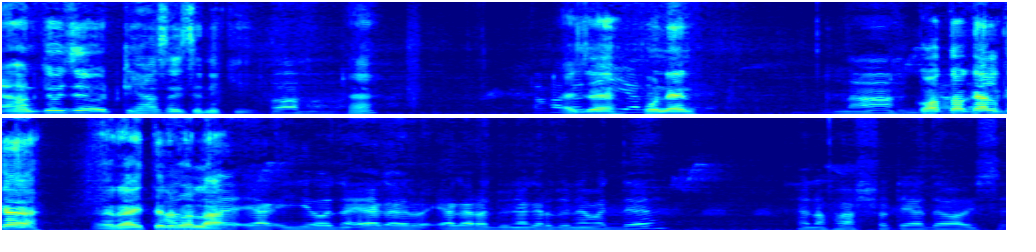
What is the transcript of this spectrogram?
এখন কি ওই যে টিহা চাইছে নাকি? হ্যাঁ হ্যাঁ। হ্যাঁ? এই যে শুনেন। না। গতকালকে রাইতের বেলা। ইয়ে এগারো দিন এগারো দিনের মধ্যে হ্যাঁ পাঁচশো টাকা দেওয়া হয়েছে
